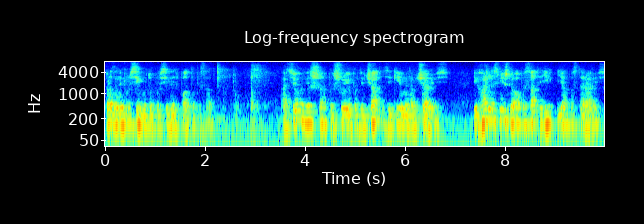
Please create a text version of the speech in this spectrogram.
Правда, не про всіх, бо то про всіх геть впадло писати. А цього вірша пишу я про дівчат, з якими навчаюсь. І гарно смішно описати їх я постараюсь.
